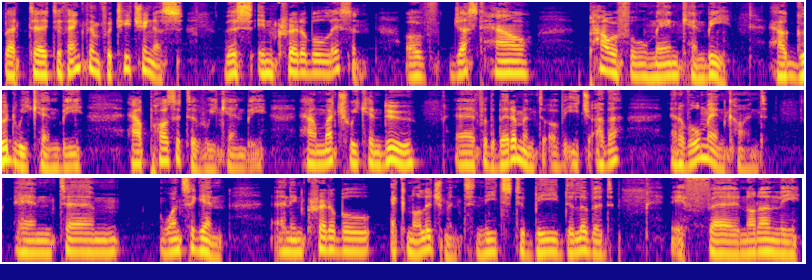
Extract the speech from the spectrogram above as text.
but uh, to thank them for teaching us this incredible lesson of just how powerful man can be, how good we can be, how positive we can be, how much we can do uh, for the betterment of each other and of all mankind. And um, once again, an incredible acknowledgement needs to be delivered if uh, not only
